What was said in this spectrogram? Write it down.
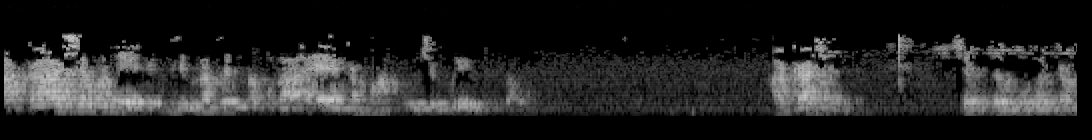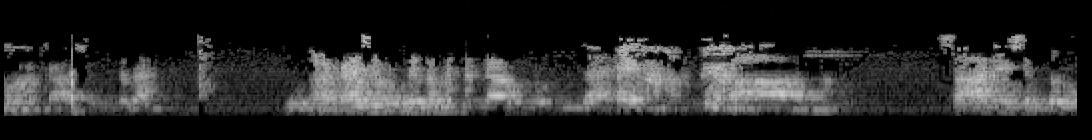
ఆకాశం అనేది భిన్న భిన్నముగా ఏకమా? నువ్వు చెప్పు ఏమిస్తావు ఆకాశం. శబ్దము ఆకాశం కదా. నువ్వు ఆకాశము భిన్న భిన్నంగా ఉండకుండా సా అనే శబ్దము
